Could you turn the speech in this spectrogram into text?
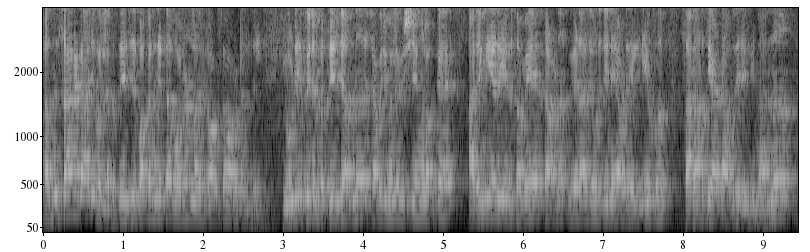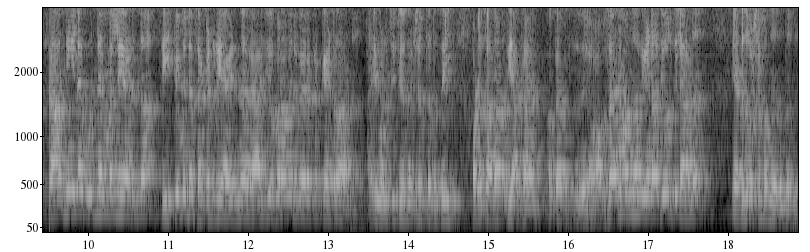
അത് നിസ്സാര കാര്യമല്ല. പ്രത്യേകിച്ച് പത്തനംതിട്ട പോലുള്ള ഒരു ലോക്സഭാ മണ്ഡലത്തിൽ യു ഡി എഫിനും പ്രത്യേകിച്ച് അന്ന് ശബരിമല വിഷയങ്ങളൊക്കെ അരങ്ങേറിയ ഒരു സമയത്താണ് വീണ ജോർജിനെ അവിടെ എൽ ഡി എഫ് സ്ഥാനാർത്ഥിയായിട്ട് അവതരിപ്പിക്കുന്നത്. അന്ന് റാന്നിയിലെ മുൻ എം എൽ എ ആയിരുന്ന സി പി എമ്മിന്റെ സെക്രട്ടറി ആയിരുന്ന രാജീവ് അബ്രാമിന്റെ പേരൊക്കെ കേട്ടതാണ്. അരിവളച്ചുറ്റിയ നക്ഷത്രത്തിൽ അവിടെ സ്ഥാനാർത്ഥിയാക്കാൻ ഒക്കെ അവസാനം വന്നത് വീണ ജോർജിലാണ് ഇടതുപക്ഷം വന്ന് നിന്നത്.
